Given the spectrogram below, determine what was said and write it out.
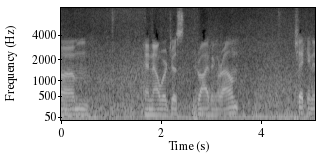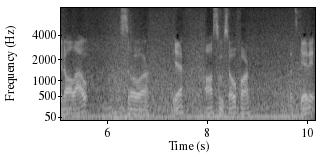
Um, and now we're just driving around, checking it all out. So uh, yeah, awesome so far. Let's get it.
